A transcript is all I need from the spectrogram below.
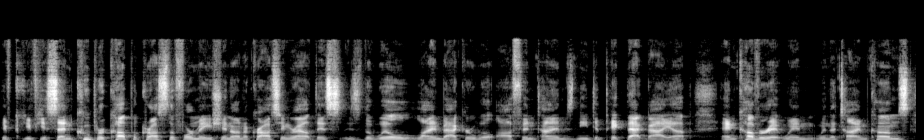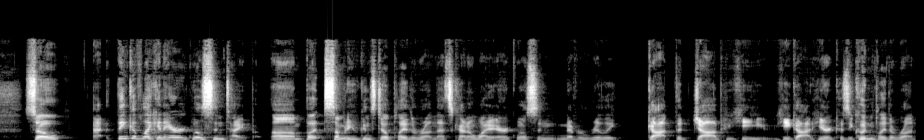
if if you send Cooper Kupp across the formation on a crossing route, this is the will linebacker will oftentimes need to pick that guy up and cover it when when the time comes. So think of like an Eric Wilson type, um, but somebody who can still play the run. That's kind of why Eric Wilson never really got the job he he got here because he couldn't play the run.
